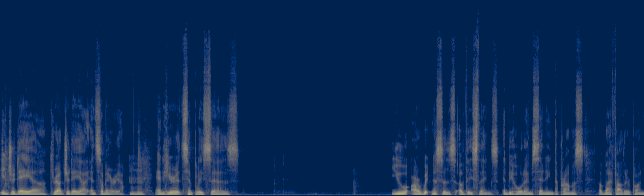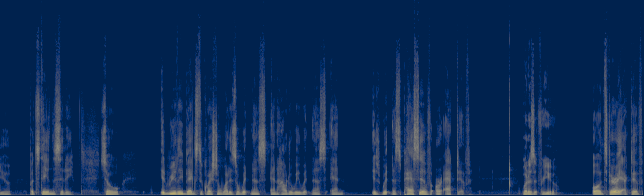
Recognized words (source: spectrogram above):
in Judea, throughout Judea and Samaria. Mm-hmm. And here it simply says, You are witnesses of these things, and behold, I am sending the promise of my Father upon you, but stay in the city. So it really begs the question what is a witness, and how do we witness, and is witness passive or active? What is it for you? Oh, it's very active,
